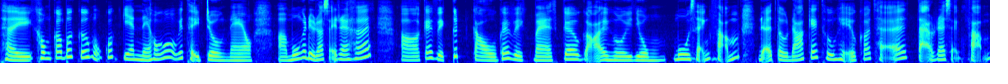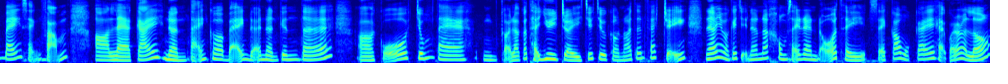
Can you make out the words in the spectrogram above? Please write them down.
Thì không có bất cứ một quốc gia nào không có một cái thị trường nào uh, muốn cái điều đó xảy ra hết. Uh, cái việc kích cầu cái việc mà kêu gọi người dùng mua sản phẩm để từ đó các thương hiệu có thể tạo ra sản phẩm bán sản phẩm uh, là cái nền tảng cơ bản để nền kinh kinh tế uh, của chúng ta ừ, gọi là có thể duy trì chứ chưa cần nói đến phát triển. Nếu như mà cái chuyện đó nó không xảy ra nữa thì sẽ có một cái hệ quả rất là lớn.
